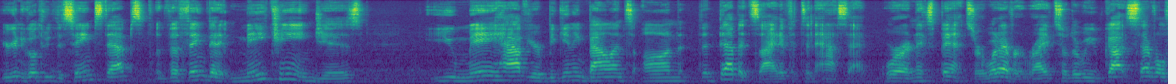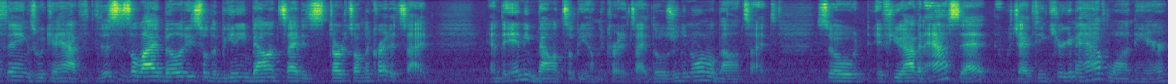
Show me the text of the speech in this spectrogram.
you're going to go through the same steps. The thing that it may change is you may have your beginning balance on the debit side if it's an asset or an expense or whatever, right? So that we've got several things we can have. This is a liability, so the beginning balance side is, starts on the credit side, and the ending balance will be on the credit side. Those are the normal balance sides. So if you have an asset, which I think you're going to have one here,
